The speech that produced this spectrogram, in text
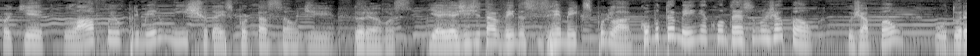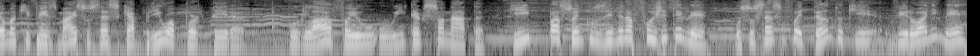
Porque lá foi o primeiro nicho da exportação de doramas. E aí a gente tá vendo esses remakes por lá. Como também acontece no Japão. O Japão, o dorama que fez mais sucesso, que abriu a porteira por lá, foi o, o Inter Sonata, que passou inclusive na Fuji TV. O sucesso foi tanto que virou anime.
